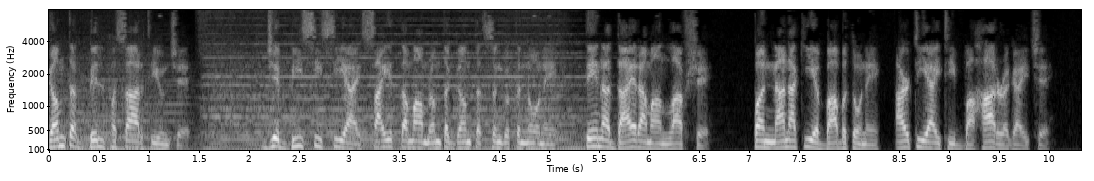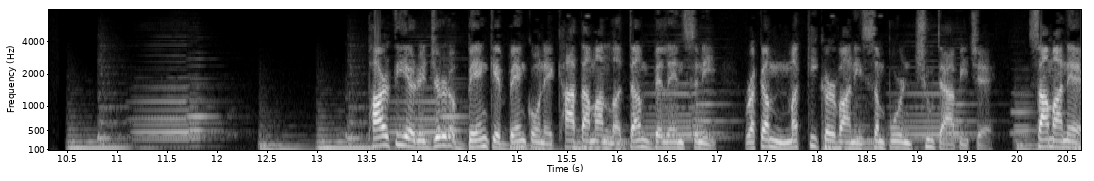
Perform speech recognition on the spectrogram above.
ગમત બિલ પસાર થયું છે. જે બીસીસીઆઈ સહિત તમામ રમત ગમત સંગઠનોને તેના દાયરામાં લાવશે. પણ નાણાકીય બાબતોને આરટીઆઈથી બહાર રગાઈ છે. ભારતીય રિઝર્વ બેંકે બેંકોને ખાતામાં લદમ બેલેન્સની રકમ નક્કી કરવાની સંપૂર્ણ છૂટ આપી છે. સામાન્ય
